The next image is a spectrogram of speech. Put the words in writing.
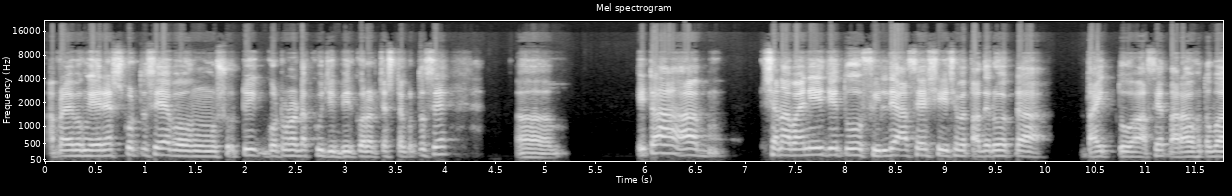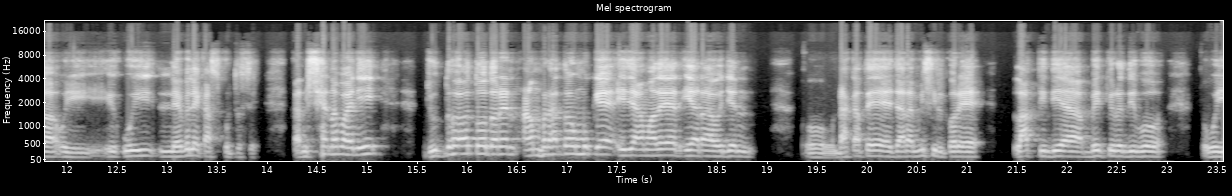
আপনার এবং অ্যারেস্ট করতেছে এবং সঠিক ঘটনাটা খুঁজে বের করার চেষ্টা করতেছে। এটা সেনাবাহিনী যেহেতু ফিল্ডে আছে, সেই হিসেবে তাদেরও একটা দায়িত্ব আছে তারা হয়তোবা ওই ওই লেভেলে কাজ করতেছে। কারণ সেনাবাহিনী, যুদ্ধ তো ধরেন, আমরা তো মুখে এই যে আমাদের ইয়ারা ওই যে ঢাকাতে যারা মিছিল করে, লাত্তি দিয়া বের করে দিব ওই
